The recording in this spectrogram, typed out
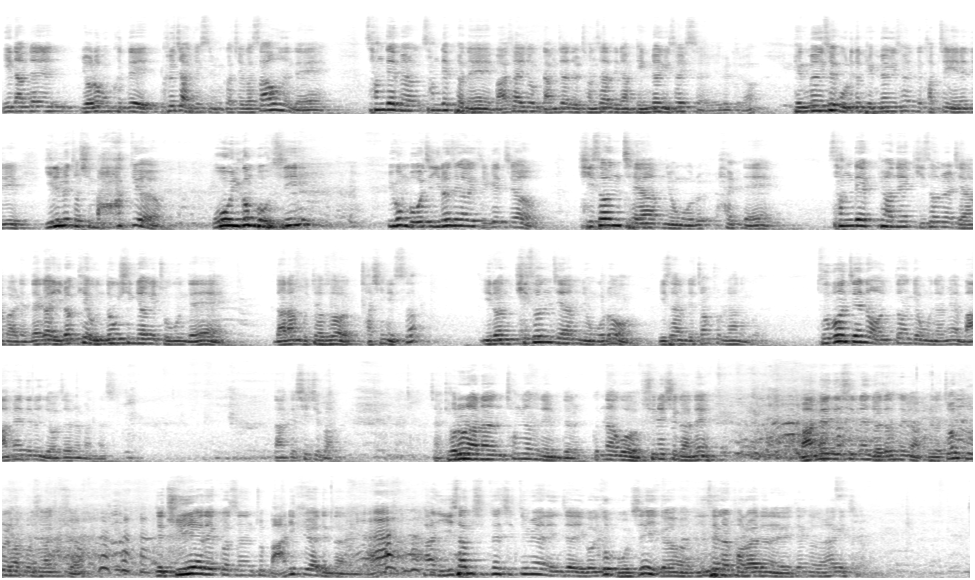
이 남자들 여러분 근데 그러지 않겠습니까? 제가 싸우는데 상대편 상대편에 마사이족 남자들 전사들이 한 100명이 서 있어요. 예를 들어 100명이 서 있고 우리도 100명이 서 있는데 갑자기 얘네들이 1m씩 막 뛰어요. 오 이건 뭐지? 이건 뭐지? 이런 생각이 들겠죠. 기선 제압용으로 할 때 상대편의 기선을 제압할 때 내가 이렇게 운동신경이 좋은데 나랑 붙어서 자신 있어? 이런 기선 제압용으로 이 사람들이 점프를 하는 거예요. 두 번째는 어떤 경우냐면 마음에 드는 여자를 만났을 때 나한테 시집와. 자 결혼하는 청년 선생님들 끝나고 쉬는 시간에 마음에 드시는 여자 선생님 앞에서 점프를 한 번씩 하십시오. 이제 주의해야 될 것은 좀 많이 뛰어야 된다는 거. 한 2, 30cm 뛰면 이제 이거 이거 뭐지? 이거 인생을 걸어야 되나 이렇게 생각을 하겠죠.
